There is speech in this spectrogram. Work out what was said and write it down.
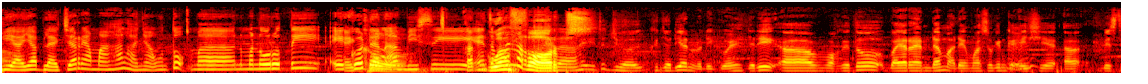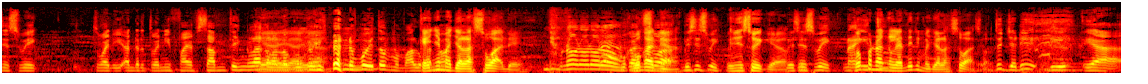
biaya belajar yang mahal hanya untuk men- menuruti ego, Ego. dan ambisi Kan gua entrepreneur Forbes. Eh, itu juga kejadian loh di gue. Jadi um, waktu itu bayar random ada yang masukin ke Asia uh, Business Week 20 under 25 something lah Iya, kalau lo iya, googling iya. nemu itu memalukan. Kayaknya banget. majalah SWA deh. No no no no bukan, Bukan SWA, ya? Business Week. Business Week ya. Business Week. Nah, Gue pernah ngeliatnya di majalah SWA. soalnya. itu jadi di ya,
